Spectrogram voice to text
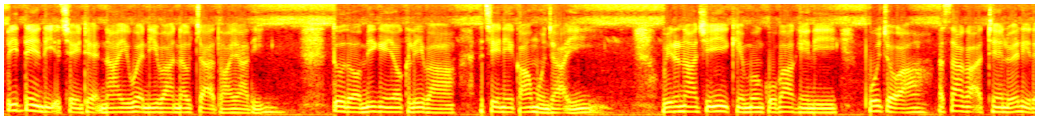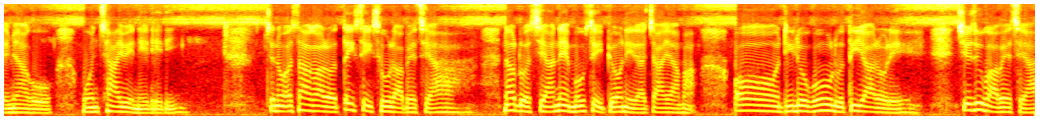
ပြီးတဲ့သည့်အချိန်ထက်နာရီဝက်နီးပါးနောက်ကျသွားရသည်သို့သောမိခင်ရောကလေးပါအခြေအနေကောင်းမွန်ကြ၏ဝေဒနာချင်း၏ခင်မွန်းကိုဘခင်သည်ဖိုးကျော်အားအစကအထင်လွဲလေသည်များကိုဝန်ချ၍နေလေသည်ကျွန်တော်အစကတော့တိတ်ဆိတ်ဆိုးတာပဲဆရာနောက်တော့ဆရာနဲ့မုတ်စိတ်ပြောနေတာကြားရမှအော်ဒီလိုကိုလို့သိရတော့တယ် ကျေးဇူးပါပဲဆရာ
